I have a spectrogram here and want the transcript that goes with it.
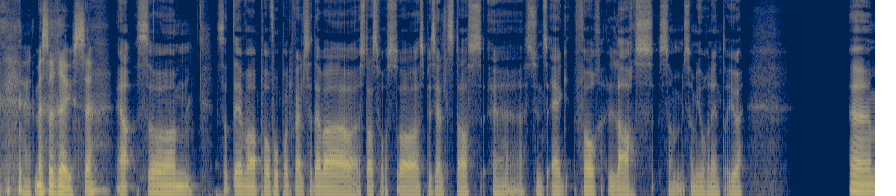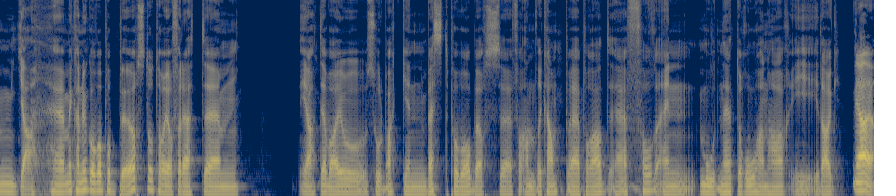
Vi er så rause. Ja, så, så det var på fotballkveld, så det var stas for oss, og spesielt stas, eh, syns jeg, for Lars, som, som gjorde det intervjuet. Um, ja, eh, vi kan jo gå over på børs da, Torjer, for det at um, ja, der var jo Solbakken best på vår børs eh, for andre kamp eh, på rad. For en modenhet og ro han har i, i dag. Ja, ja.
